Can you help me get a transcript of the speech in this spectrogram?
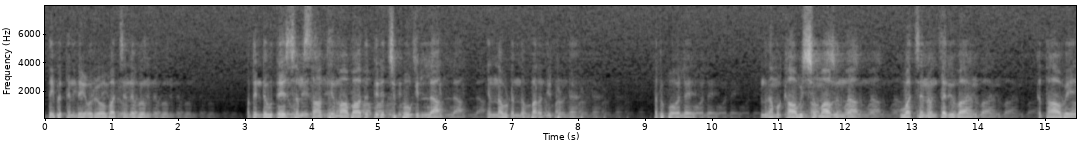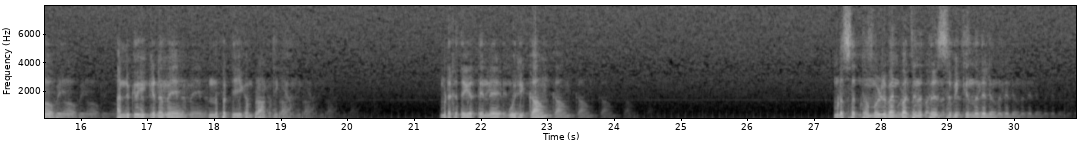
ദൈവത്തിന്റെ ഓരോ വചനവും അതിന്റെ ഉദ്ദേശം സാധ്യമാവാതെ തിരിച്ചു പോകില്ല എന്ന് അവിടുന്ന് പറഞ്ഞിട്ടുണ്ട്. അതുപോലെ നമുക്ക് ആവശ്യമാകുന്ന വചനം തരുവാൻ കഥാവെ അനുഗ്രഹിക്കണമേ എന്ന് പ്രത്യേകം പ്രാർത്ഥിക്കാം. നമ്മുടെ ഹൃദയത്തിന്റെ ഒരുക്കാം നമ്മുടെ ശ്രദ്ധ മുഴുവൻ വചനത്തെ ശ്രമിക്കുന്നതിലും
